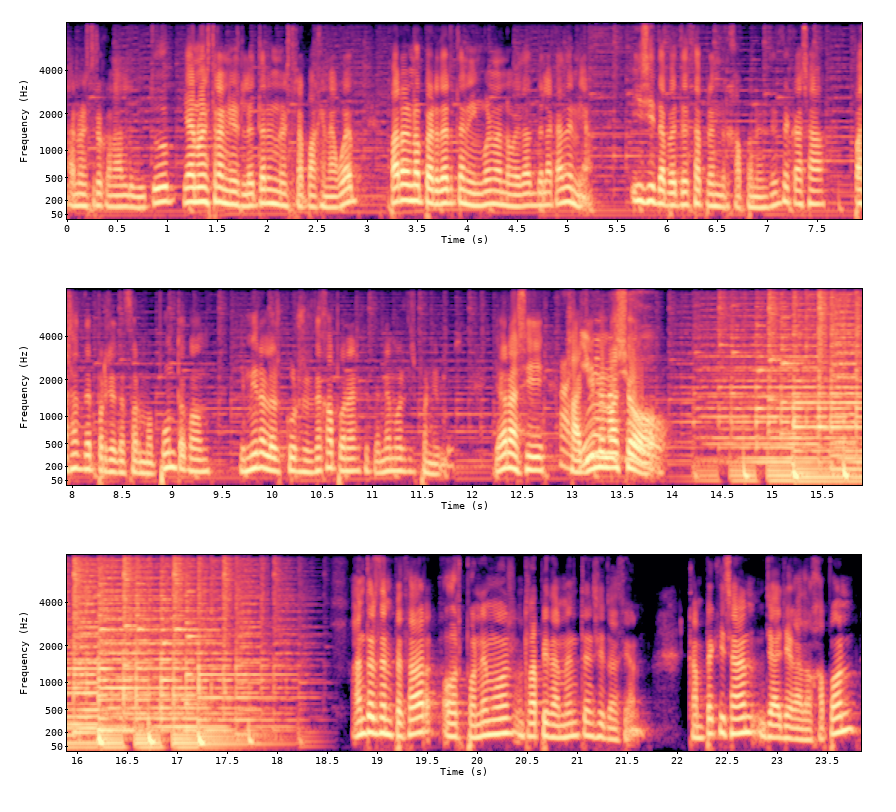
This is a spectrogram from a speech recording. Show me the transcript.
a nuestro canal de YouTube y a nuestra newsletter en nuestra página web para no perderte ninguna novedad de la academia. Y si te apetece aprender japonés desde casa, pásate por yoteformo.com y mira los cursos de japonés que tenemos disponibles. Y ahora sí, Hajime Masho. Antes de empezar, os ponemos rápidamente en situación. Kampeki-san ya ha llegado a Japón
